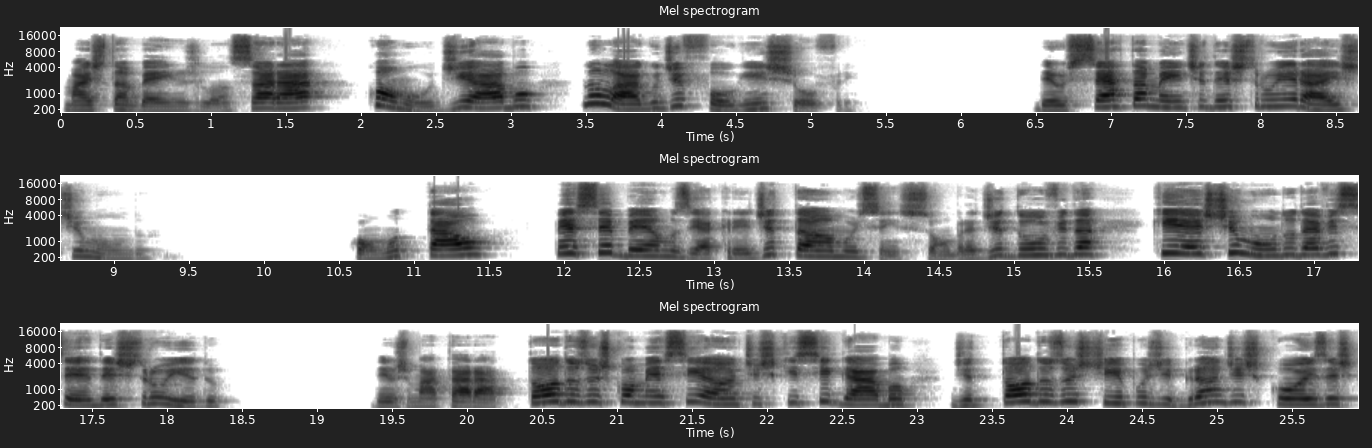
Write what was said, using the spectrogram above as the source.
mas também os lançará, como o diabo, no lago de fogo e enxofre. Deus certamente destruirá este mundo. Como tal, percebemos e acreditamos, sem sombra de dúvida, que este mundo deve ser destruído. Deus matará todos os comerciantes que se gabam de todos os tipos de grandes coisas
